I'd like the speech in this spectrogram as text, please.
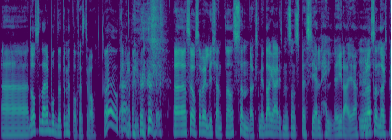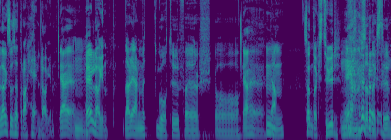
Uh, det var også der jeg bodde etter metalfestival. Oh, ja, okay. uh, så jeg er også veldig kjent med at søndagsmiddag er liksom en sånn spesiell hellig greie. Når det er søndagsmiddag, så setter du av hele dagen. Ja, ja. Mm. Hele dagen. Da er det gjerne med gåtur først og Ja, ja, ja. Mm. Søndagstur. mm, søndagstur.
